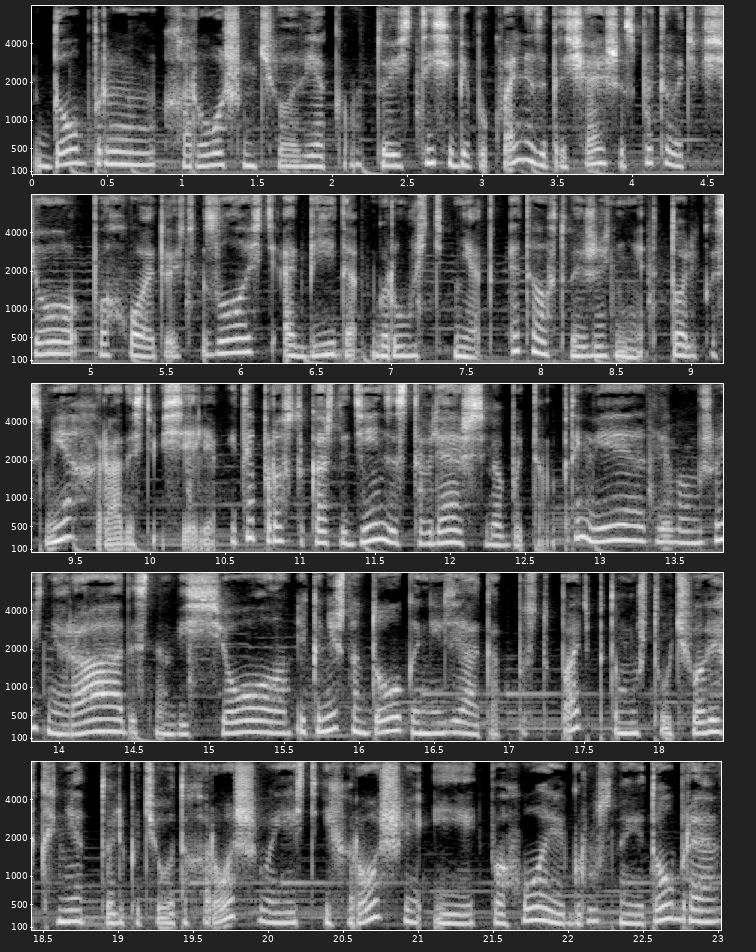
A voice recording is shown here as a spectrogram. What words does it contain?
добрым, хорошим человеком. То есть ты себе буквально запрещаешь испытывать все плохое, то есть злость, обида, грусть. Нет, этого в твоей жизни нет. Только смех, радость, веселье. И ты просто каждый день заставляешь себя быть там приветливым, жизнерадостным, веселым. И, конечно, долго нельзя так поступать, потому что у человека нет только чего-то хорошего, есть и хорошее, и плохое, и грустное, и доброе.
